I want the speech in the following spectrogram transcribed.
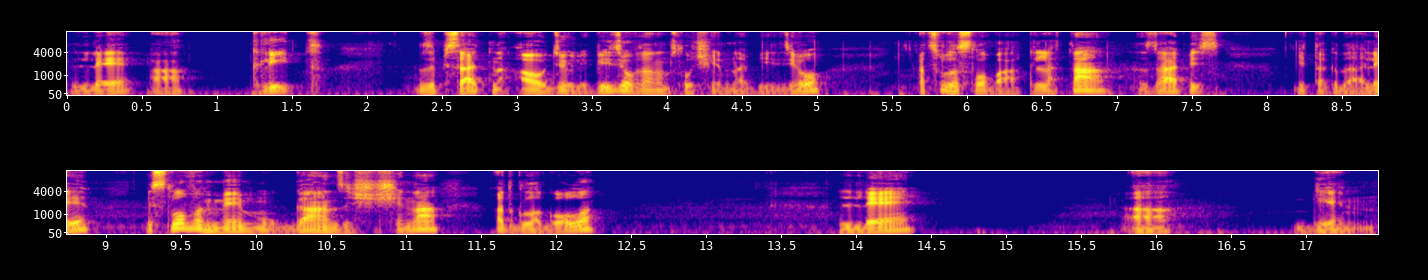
ле а клит. Записать на аудио или видео, в данном случае на видео. Отсюда слово клята, запись и так далее. И слово мемуган защищена от глагола ле а ген.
